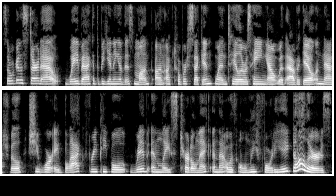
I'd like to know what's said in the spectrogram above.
So we're going to start out way back at the beginning of this month on October 2nd when Taylor was hanging out with Abigail in Nashville. She wore a black Free People rib and lace turtleneck and that was only $48.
